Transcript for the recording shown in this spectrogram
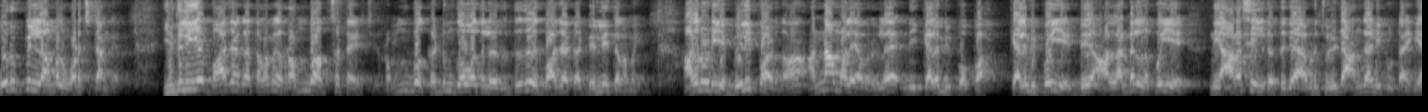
பொறுப்பில்லாமல் உடைச்சிட்டாங்க. இதுலயே பாஜக தலைமை ரொம்ப அப்செட் ஆயிடுச்சு. ரொம்ப கடும் கோபத்துல இருந்தது பாஜக டெல்லி தலைமை. அதனுடைய வெளிப்பாடு தான் அண்ணாமலை அவர்களை நீ கிளம்பி போப்பா. கிளம்பி போய் லண்டன்ல போய் நீ அரசியல் கத்துக்க அப்படின்னு சொல்லிட்டு அங்க அனுப்பி விட்டாங்க.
